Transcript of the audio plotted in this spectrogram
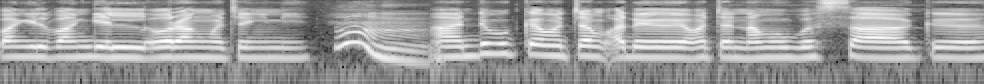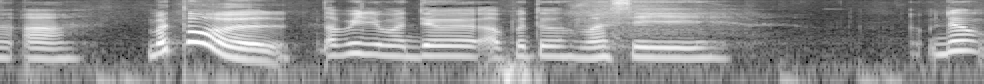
panggil-panggil orang macam ini. Hmm, uh, dia bukan macam ada macam nama besar ke. Ah uh, betul. tapi dia, dia apa tu masih dia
